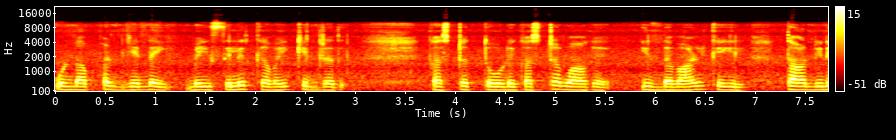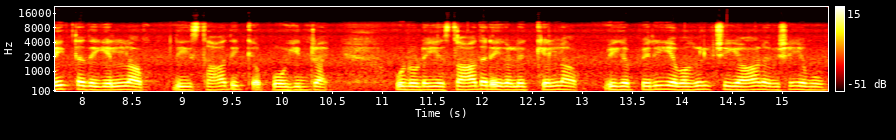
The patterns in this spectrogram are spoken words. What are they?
உன் அப்பன் என்னை மெய் சிலிர்க்க வைக்கின்றது. கஷ்டத்தோடு கஷ்டமாக இந்த வாழ்க்கையில் தான் நினைத்ததை எல்லாம் நீ சாதிக்கப் போகின்றாய். உன்னுடைய சாதனைகளுக்கெல்லாம் மிக பெரிய மகிழ்ச்சியான விஷயமும்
